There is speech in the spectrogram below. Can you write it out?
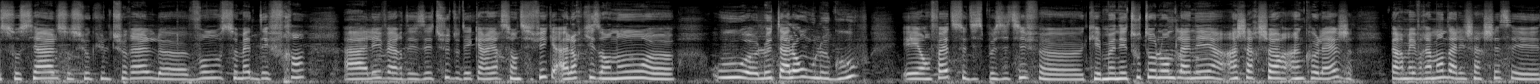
social, socioculturel, vont se mettre des freins à aller vers des études ou des carrières scientifiques alors qu'ils en ont ou le talent ou le goût. Et en fait, ce dispositif qui est mené tout au long de l'année, un chercheur, un collège, permet vraiment d'aller chercher ces,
